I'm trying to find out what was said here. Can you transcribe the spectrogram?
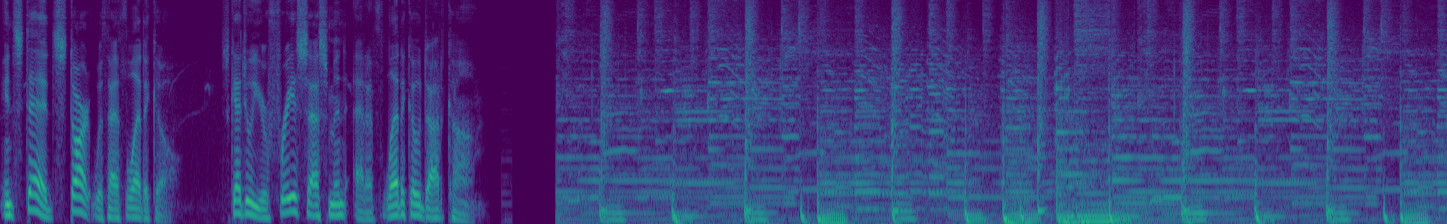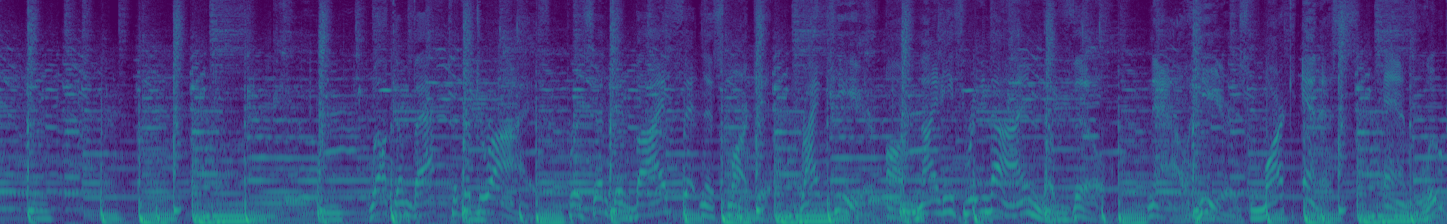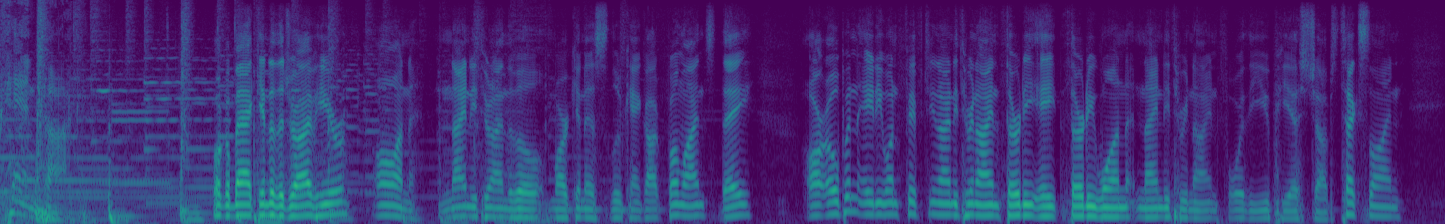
Instead, start with Athletico. Schedule your free assessment at athletico.com. Welcome back to The Drive, presented by Fitness Market, right here on 93.9 The Ville. Now, here's Mark Ennis and Luke Hancock. Welcome back into the drive here on 93.9 The Ville. Mark Ennis, Luke Hancock. Phone lines, they are open 8150 939 3831 939 for the UPS Jobs text line.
